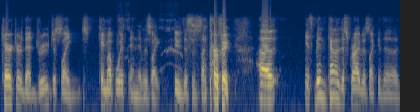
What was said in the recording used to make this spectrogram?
character that Drew just like just came up with, and it was like, dude, this is like perfect. It's been kind of described as like the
